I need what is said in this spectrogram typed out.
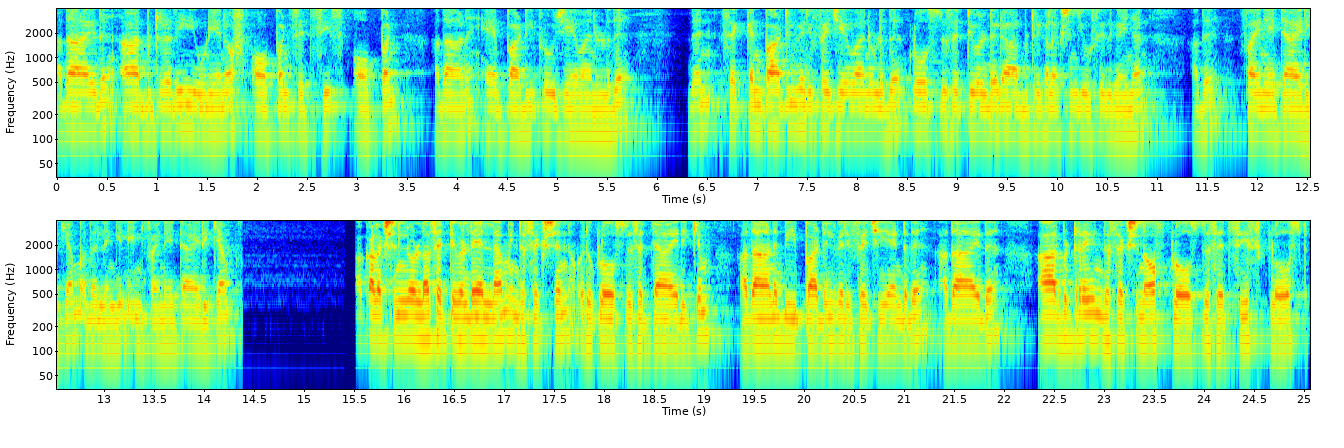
അതായത് arbitrary union of open sets is open അതാണ് എ പാർട്ടിൽ പ്രൂവ് ചെയ്യുവാനുള്ളത്. ദെൻ സെക്കൻഡ് പാർട്ടിൽ വെരിഫൈ ചെയ്യുവാനുള്ളത് ക്ലോസ്ഡ് സെറ്റുകളുടെ ഒരു ആർബിട്രറി കളക്ഷൻ ചൂസ് ചെയ്ത് കഴിഞ്ഞാൽ അത് ഫൈനൈറ്റ് ആയിരിക്കാം അതല്ലെങ്കിൽ ഇൻഫൈനൈറ്റ് ആയിരിക്കാം. ആ കളക്ഷനിലുള്ള സെറ്റുകളുടെ എല്ലാം ഇന്റർസെക്ഷൻ ഒരു ക്ലോസ്ഡ് സെറ്റ് ആയിരിക്കും. അതാണ് ബി പാർട്ടിൽ വെരിഫൈ ചെയ്യേണ്ടത്. അതായത് arbitrary intersection of closed sets is closed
